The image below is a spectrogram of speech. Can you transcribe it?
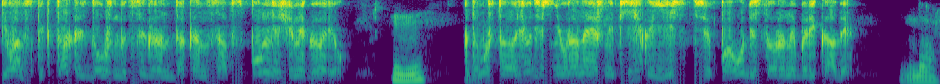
Иван, спектакль должен быть сыгран до конца. Вспомни, о чем я говорил. Угу. Потому что люди с неуравновешенной психикой есть по обе стороны баррикады. Да.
